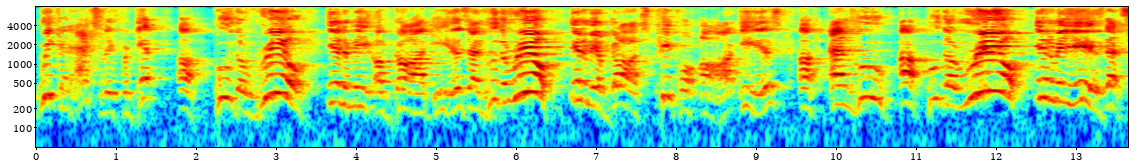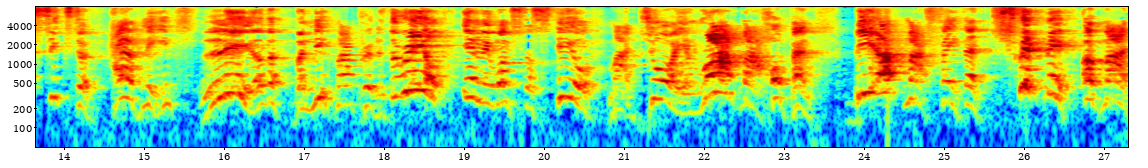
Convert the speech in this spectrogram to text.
we can actually forget uh, who the real enemy of God is and who the real enemy of God's people are is uh, and who uh, who the real enemy is that seeks to have me live beneath my privilege. The real enemy wants to steal my joy and rob my hope and beat up my faith and strip me of my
